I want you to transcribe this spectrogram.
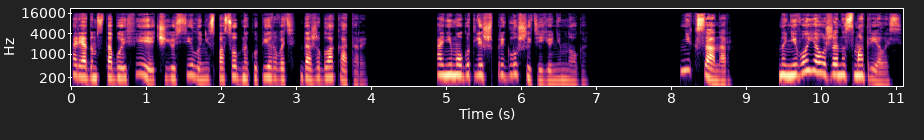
а рядом с тобой фея, чью силу не способны купировать даже блокаторы. Они могут лишь приглушить ее немного. Никсанар, на него я уже насмотрелась.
